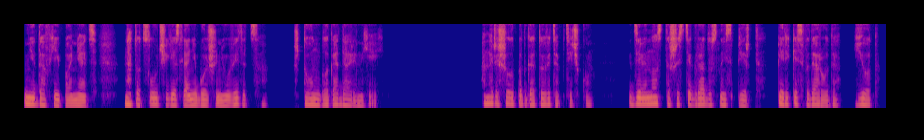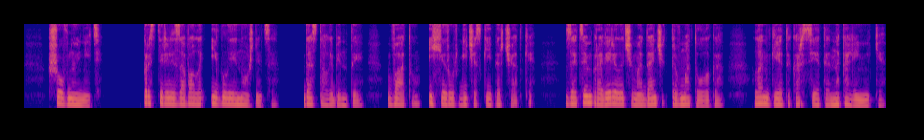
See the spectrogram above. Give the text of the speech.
не дав ей понять, на тот случай, если они больше не увидятся, что он благодарен ей. Она решила подготовить аптечку. 96-градусный спирт, перекись водорода, йод, шовную нить. Простерилизовала иглы и ножницы. Достала бинты, вату и хирургические перчатки. Затем проверила чемоданчик травматолога, лангеты, корсеты, наколенники.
